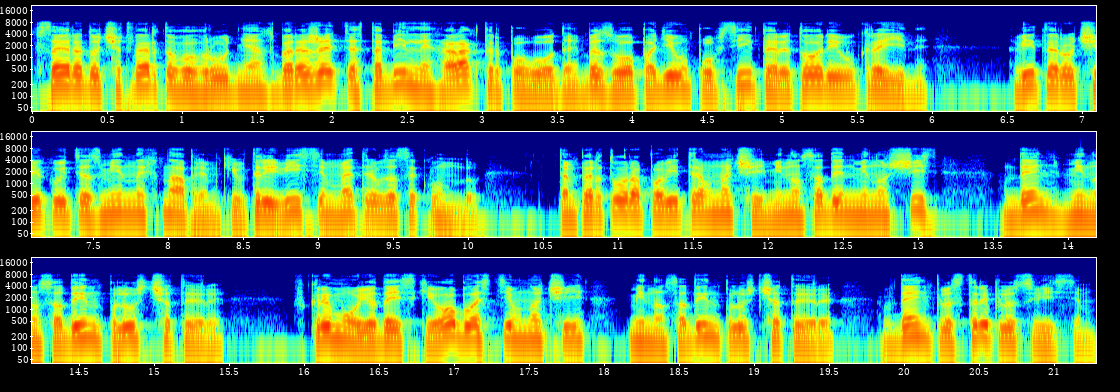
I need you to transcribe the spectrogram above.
В середу 4 грудня збережеться стабільний характер погоди без опадів по всій території України. Вітер очікується змінних напрямків 3-8 метрів за секунду. Температура повітря вночі мінус 1 мінус 6, вдень мінус 1 плюс 4. В Криму і Одеській області вночі мінус 1 плюс 4, вдень плюс 3 плюс 8.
